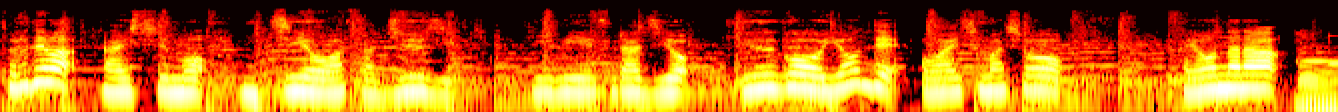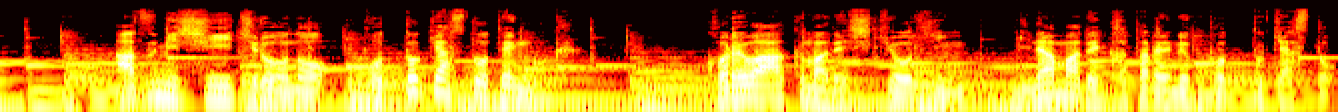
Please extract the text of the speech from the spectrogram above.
それでは来週も日曜朝10時 TBS ラジオ954でお会いしましょう。さようなら。安住紳一郎のポッドキャスト天国。これはあくまで試供品皆まで語れぬポッドキャスト。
